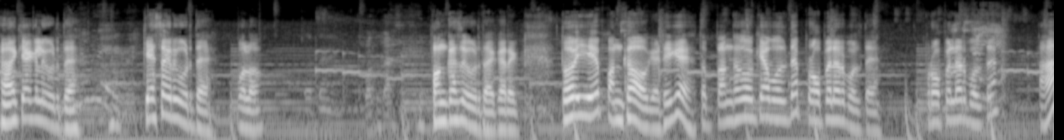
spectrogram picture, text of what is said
हाँ क्या के लिए उड़ता है? कैसा करके उड़ता है? बोलो। पंखा से उड़ता है करेक्ट तो ये पंखा हो गया ठीक है? तो पंखा को क्या बोलते हैं? प्रोपेलर बोलते हैं। प्रोपेलर बोलते हैं? हाँ?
